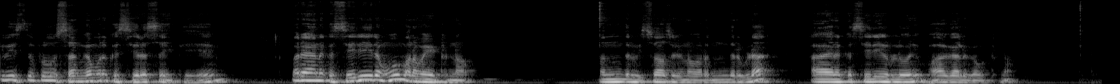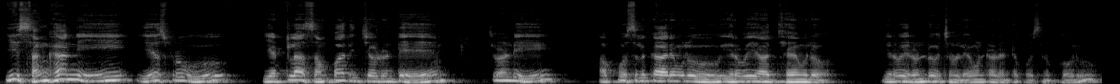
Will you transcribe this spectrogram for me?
క్రీస్తు ప్రభు సంఘమునకు శిరస్సు అయితే మరి ఆయనకు శరీరము మనమైంటున్నాం అందరూ విశ్వాసులైన ఉన్న వారందరూ కూడా ఆయన యొక్క శరీరంలోని భాగాలుగా ఉంటున్నాం. ఈ సంఘాన్ని యేసు ప్రభు ఎట్లా సంపాదించాడు అంటే చూడండి అపోసల కార్యములు ఇరవై అధ్యాయములో ఇరవై రెండో వచనంలో ఏమంటాడంటే పోసిన పౌలు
